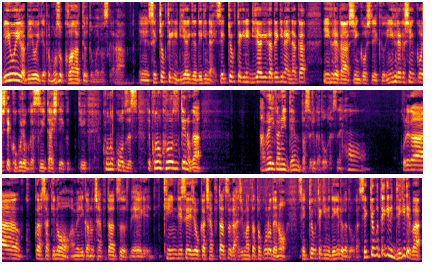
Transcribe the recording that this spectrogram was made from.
BOE は BOE でやっぱりものすごく怖がってると思いますから、えー積極的に利上げができない、積極的に利上げができない中、インフレが進行していく、インフレが進行して国力が衰退していくっていう、この構図です。で、この構図っていうのが、アメリカに伝播するかどうかですね。はあこれが、ここから先のアメリカのチャプター2、えー金利正常化チャプター2が始まったところでの積極的にできるかどうか。積極的にできれば、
